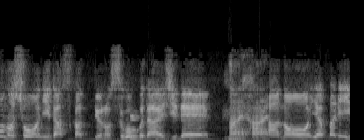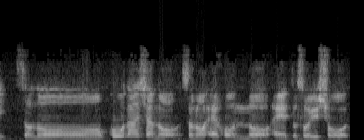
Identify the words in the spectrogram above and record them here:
この賞に出すかっていうのすごく大事で、はいはい。あの、やっぱり、その、講談社の、その絵本の、えっ、と、そういう賞、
